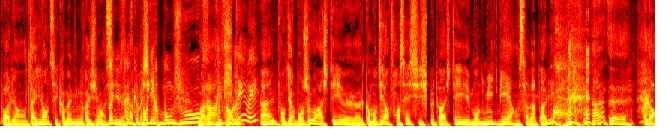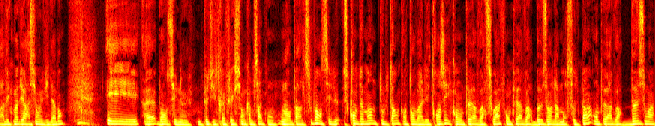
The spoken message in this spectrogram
pour aller en Thaïlande, c'est quand même une région assez. Ne serait-ce que pour dire bonjour, Voilà, se présenter, oui. Hein, pour dire bonjour, acheter, euh, comme on dit en français, si je peux pas acheter mon demi de bière, ça va pas aller. Hein, euh, alors avec modération évidemment. Et euh, bon, c'est une, une petite réflexion comme ça qu'on on en parle souvent. C'est ce qu'on demande tout le temps quand on va à l'étranger, qu'on peut avoir soif, on peut avoir besoin d'un morceau de pain, on peut avoir besoin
